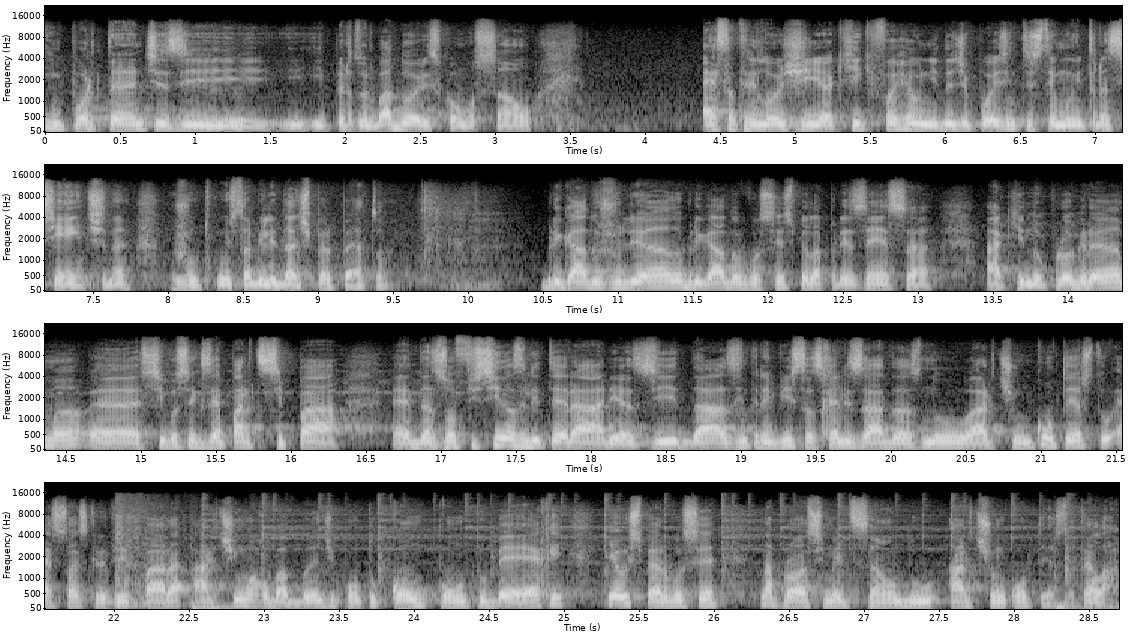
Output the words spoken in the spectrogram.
importantes e, uhum. e, e, perturbadores, como são essa trilogia aqui, que foi reunida depois em Testemunho Transciente, né? junto com Estabilidade Perpétua. Obrigado, Juliano. Obrigado a vocês pela presença aqui no programa. É, se você quiser participar é, das oficinas literárias e das entrevistas realizadas no Arte 1 Contexto, é só escrever para arte1.band.com.br e eu espero você na próxima edição do Arte 1 Contexto. Até lá.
